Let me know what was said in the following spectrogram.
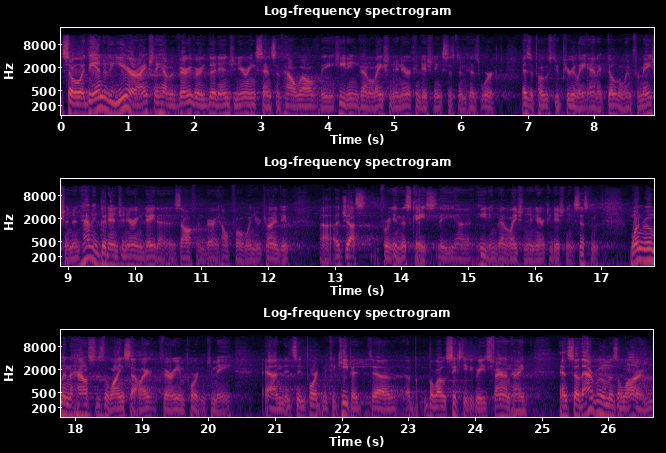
So at the end of the year, I actually have a very, very good engineering sense of how well the heating, ventilation, and air conditioning system has worked as opposed to purely anecdotal information. And having good engineering data is often very helpful when you're trying to uh, adjust for, in this case, the uh, heating, ventilation, and air conditioning system. One room in the house is the wine cellar, very important to me, and it's important to keep it uh, below 60 degrees Fahrenheit. And so that room is alarmed,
